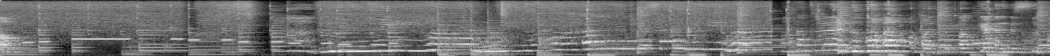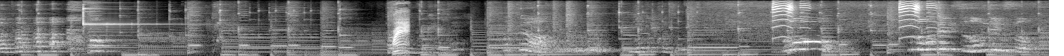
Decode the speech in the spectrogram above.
요. 아, 밖에 안 했어. 어. 하트야 어떡하지? 오! 너무 재밌어 너무 재밌어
